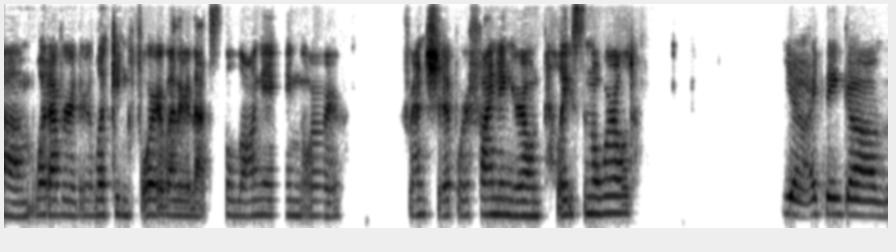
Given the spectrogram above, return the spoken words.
um, whatever they're looking for, whether that's belonging or friendship or finding your own place in the world. Yeah, I think um,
